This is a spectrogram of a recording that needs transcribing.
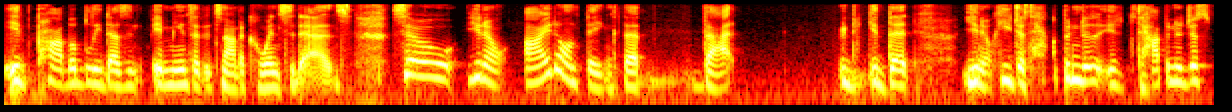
it probably doesn't, it means that it's not a coincidence. So, you know, I don't think that that that you know he just happened to it happened to just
